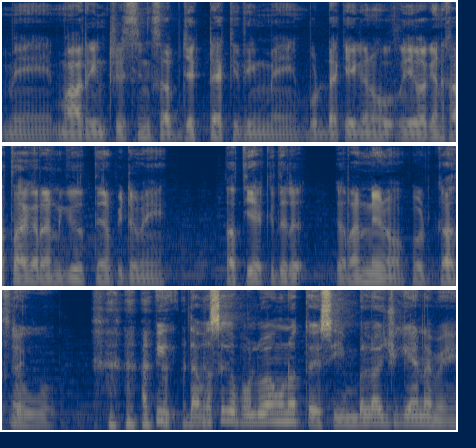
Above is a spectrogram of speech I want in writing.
මේ මාර ඉන්ට්‍රසින් සබ්ෙක්් ඇතින් මේ බොඩ්ඩක් ඒකන ඒවගෙන කතා කරන්න ගයුත්ත අපිට මේ සතියක් ඉතර කරන්න නවා පොඩ්කාස් ඔව් අපි දවසක පුළුවන් වුණොත් සිම්බලෝජි ගැන මේ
